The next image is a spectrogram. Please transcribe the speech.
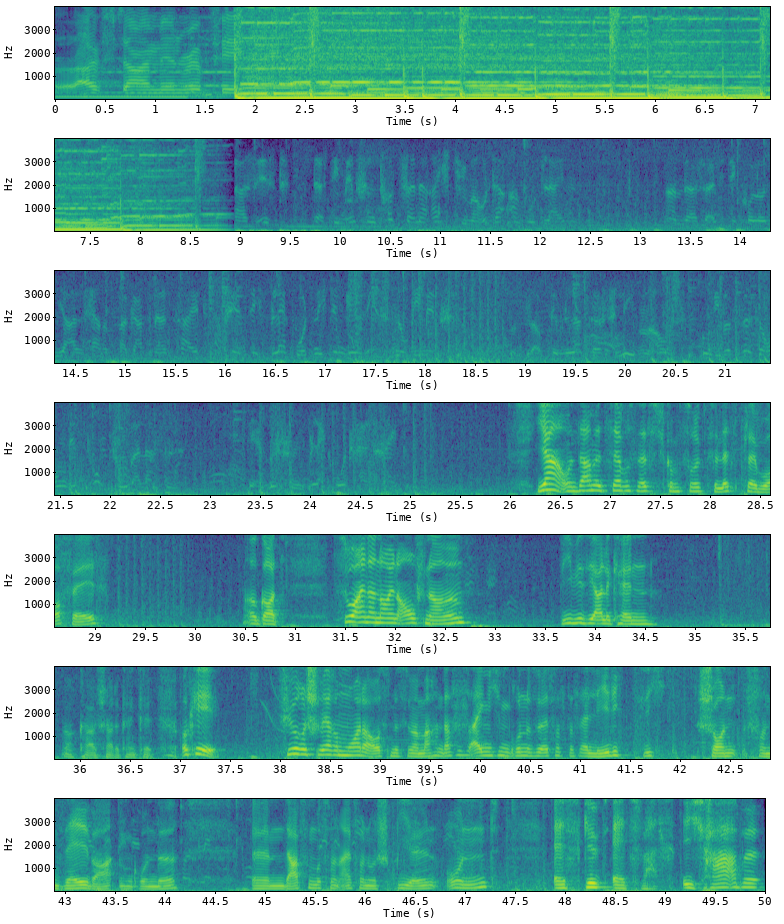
lifetime in repeat. Das ist, dass die Menschen trotz seiner Reichtümer unter Armut leiden. Anders als die Kolonialherren vergangener Zeit schert sich Blackwood nicht im geringsten um die Menschen und saugt im Land das Leben aus, um die Bevölkerung dem Tod zu überlassen. Wir müssen Blackwood vertreiben. Ja, und damit Servus und herzlich willkommen zurück zu Let's Play Warface. Oh Gott. Zu einer neuen Aufnahme. Wie wir sie alle kennen. Oh, okay, schade, kein Kill. Okay. Führe schwere Morde aus müssen wir machen. Das ist eigentlich im Grunde so etwas, das erledigt sich schon von selber im Grunde. Ähm, dafür muss man einfach nur spielen. Und es gibt etwas. Ich habe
